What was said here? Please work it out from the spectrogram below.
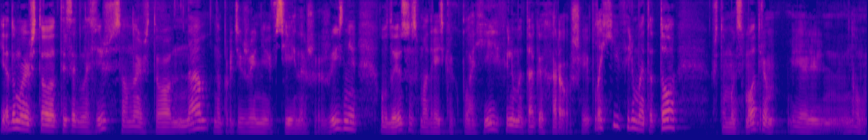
Я думаю, что ты согласишься со мной, что нам на протяжении всей нашей жизни удается смотреть как плохие фильмы, так и хорошие. И плохие фильмы – это то, что мы смотрим, и, ну,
